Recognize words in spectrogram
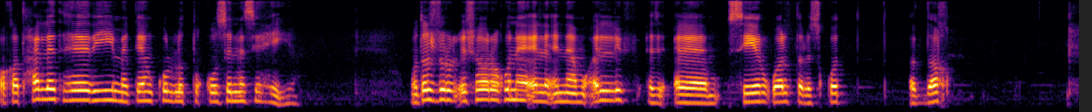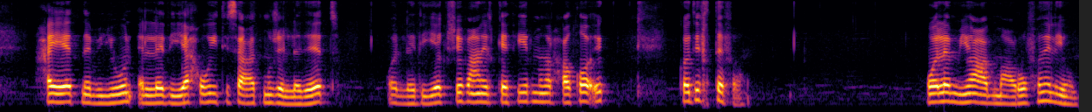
وقد حلت هذه مكان كل الطقوس المسيحية. وتجدر الإشارة هنا إلى أن مؤلف سير والتر سكوت الضخم حياة نابليون الذي يحوي تسعة مجلدات والذي يكشف عن الكثير من الحقائق قد اختفى ولم يعد معروفا اليوم.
